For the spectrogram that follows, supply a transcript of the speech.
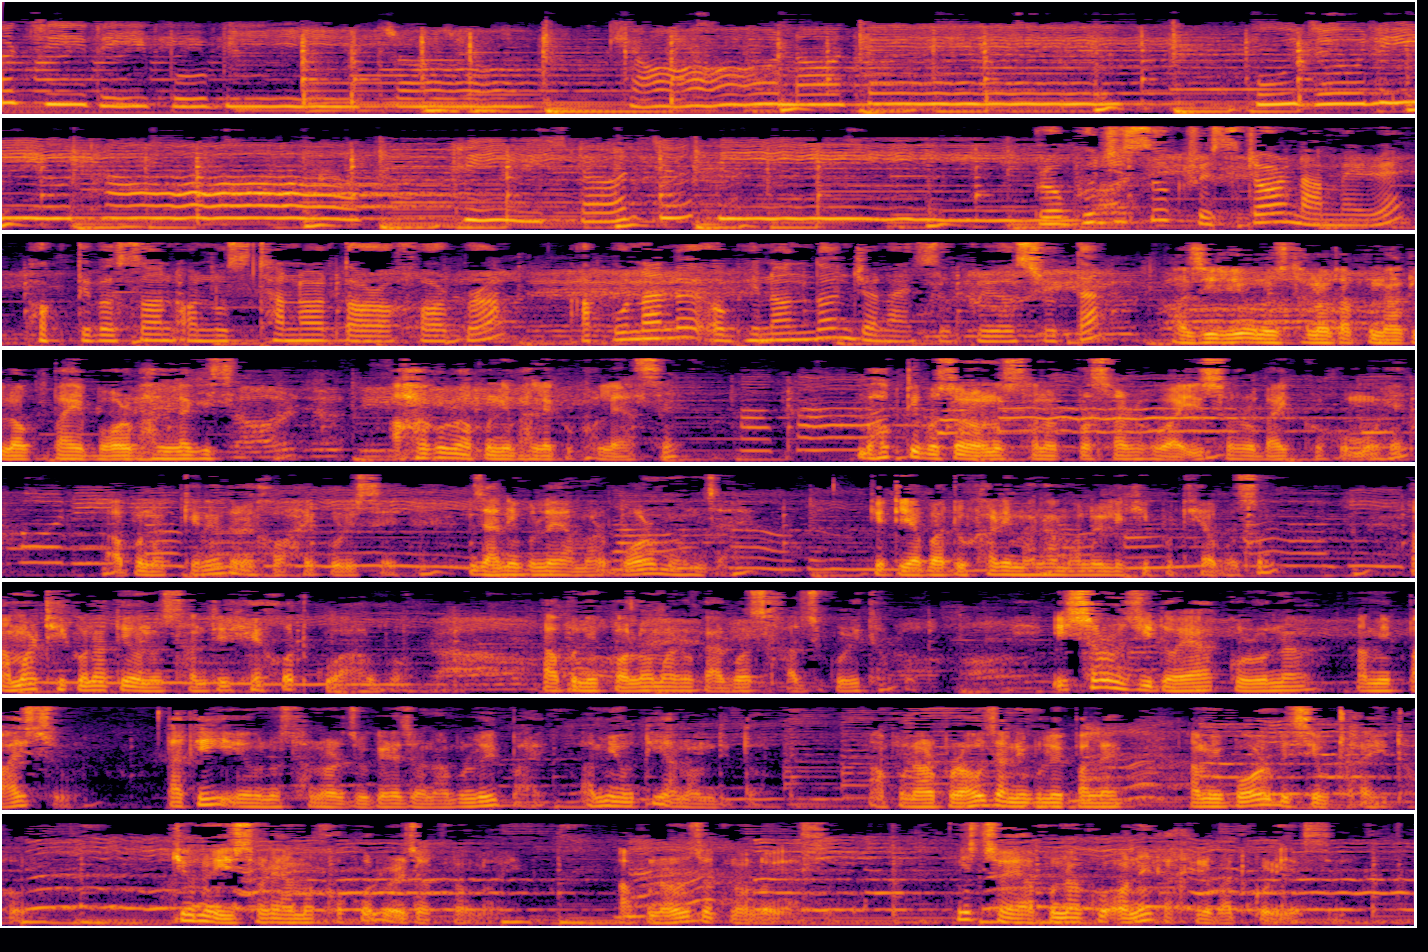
আজিৰে পবিত্ৰ ক্ষণতে উজলি উঠা খ্ৰীষ্টৰ জ্যোতি প্ৰভু যীশু খ্ৰীষ্টৰ নামেৰে ভক্তিবচন অনুষ্ঠানৰ তৰফৰ পৰা আপোনালৈ অভিনন্দন জনাইছো প্ৰিয় শ্ৰোতা। আজিৰ এই অনুষ্ঠানত আপোনাক লগ পাই বৰ ভাল লাগিছে। আশা কৰো আপুনি ভালে কুশলে আছে। ভক্তিবচন অনুষ্ঠানত প্ৰচাৰ হোৱা ঈশ্বৰৰ বাক্যসমূহে আপোনাক কেনেদৰে সহায় কৰিছে জানিবলৈ আমাৰ বৰ মন যায়। কেতিয়াবা দুষাৰি মান আমালৈ লিখি পঠিয়াবচোন। আমাৰ ঠিকনাতে অনুষ্ঠানটিৰ শেষত কোৱা হ'ব। আপুনি কলম আৰু কাগজ সাজু কৰি থব। ঈশ্বৰৰ যি দয়া কৰোণা আমি পাইছো তাকেই এই অনুষ্ঠানৰ যোগেৰে জনাবলৈ পাই আমি অতি আনন্দিত। আপোনাৰ পৰাও জানিবলৈ পালে আমি বৰ বেছি উৎসাহিত হওঁ। কিয়নো ঈশ্বৰে আমাক সকলোৰে যত্ন লয়। আপোনাৰো যত্ন লৈ আছে। নিশ্চয় আপোনাকো অনেক আশীৰ্বাদ কৰি আছে।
